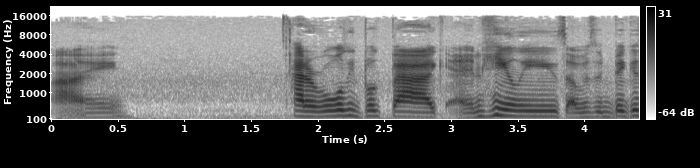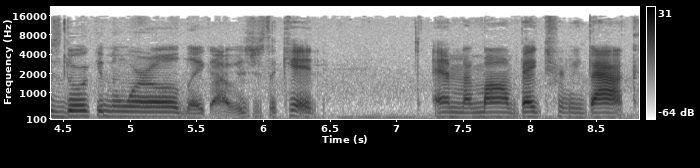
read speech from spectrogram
I had a rolly book bag and Heelys. I was the biggest dork in the world. Like, I was just a kid and my mom begged for me back.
